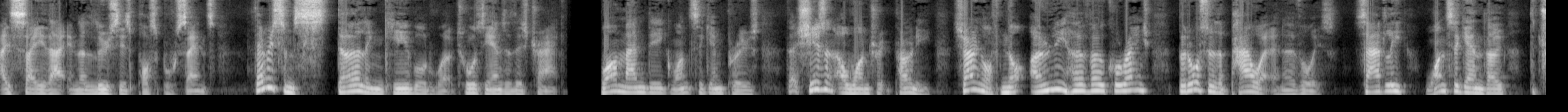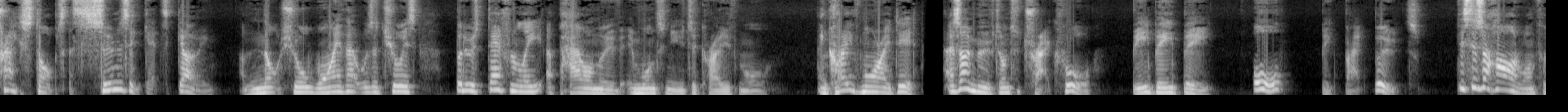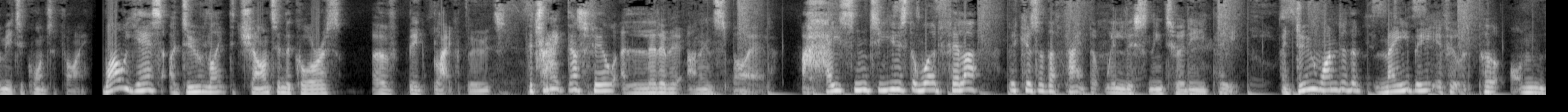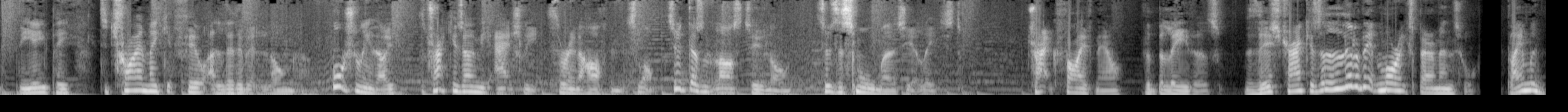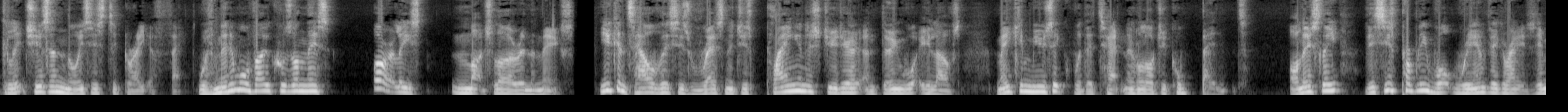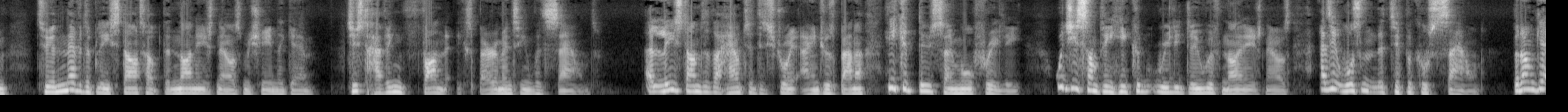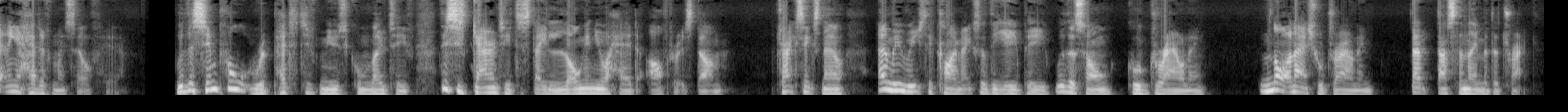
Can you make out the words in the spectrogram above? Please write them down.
I say that in the loosest possible sense, there is some sterling keyboard work towards the end of this track, while Maandig once again proves that she isn't a one trick pony, showing off not only her vocal range, but also the power in her voice. Sadly, once again though, the track stops as soon as it gets going. I'm not sure why that was a choice, but it was definitely a power move in wanting you to crave more. And crave more I did, as I moved on to track 4, BBB, or Big Black Boots. This is a hard one for me to quantify. While yes, I do like the chant in the chorus of Big Black Boots, the track does feel a little bit uninspired. I hasten to use the word filler because of the fact that we're listening to an EP. I do wonder that maybe if it was put on the EP to try and make it feel a little bit longer. Fortunately though, the track is only actually three and a half minutes long, so it doesn't last too long, so it's a small mercy at least. Track 5 now, The Believers. This track is a little bit more experimental, playing with glitches and noises to great effect. With minimal vocals on this, or at least much lower in the mix, you can tell this is Reznor just playing in the studio and doing what he loves, making music with a technological bent. Honestly, this is probably what reinvigorated him to inevitably start up the Nine Inch Nails machine again. Just having fun experimenting with sound. At least under the How to Destroy Angels banner, he could do so more freely, which is something he couldn't really do with Nine Inch Nails, as it wasn't the typical sound. But I'm getting ahead of myself here. With a simple, repetitive musical motif, this is guaranteed to stay long in your head after it's done. Track 6 now, and we reach the climax of the EP with a song called Drowning. Not an actual drowning, that, that's the name of the track.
